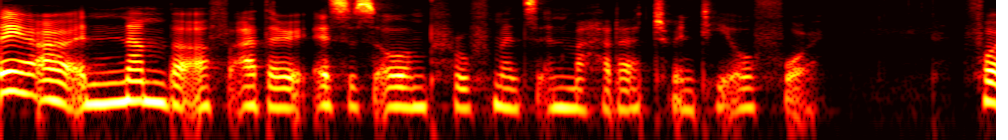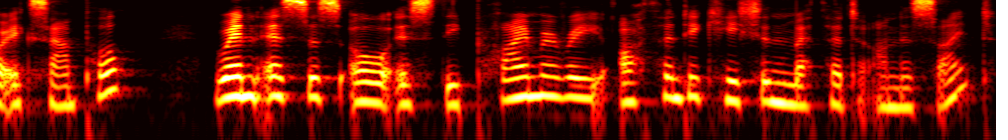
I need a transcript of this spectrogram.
There are a number of other SSO improvements in Mahara 2004. For example, when SSO is the primary authentication method on a site,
